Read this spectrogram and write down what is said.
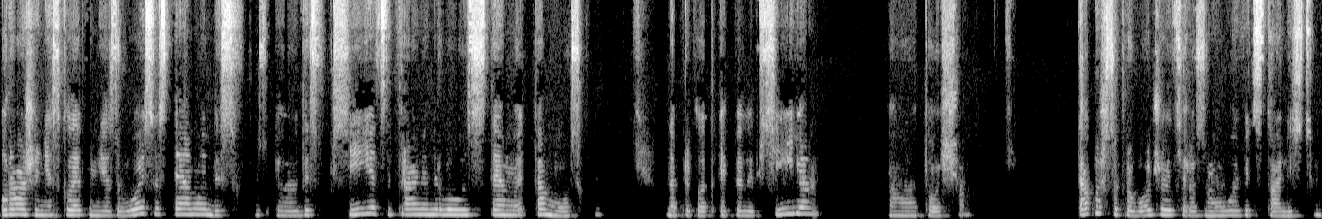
ураження скелетно-м'язової системи, дисфу- е, дисфуксія центральної нервової системи та мозку, наприклад, епілепсія тощо. Також супроводжується розумовою відсталістю.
